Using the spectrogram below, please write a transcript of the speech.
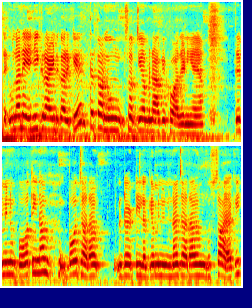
ਤੇ ਉਹਨਾਂ ਨੇ ਇਹੀ ਗ੍ਰਾਈਂਡ ਕਰਕੇ ਤੇ ਤੁਹਾਨੂੰ ਸਬਜ਼ੀਆਂ ਬਣਾ ਕੇ ਖਵਾ ਦੇਣੀਆਂ ਆ। ਤੇ ਮੈਨੂੰ ਬਹੁਤ ਹੀ ਨਾ, ਬਹੁਤ ਜ਼ਿਆਦਾ ਡਰਟੀ ਲੱਗਿਆ, ਮੈਨੂੰ ਇੰਨਾ ਜ਼ਿਆਦਾ ਗੁੱਸਾ ਆਇਆ ਕਿ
